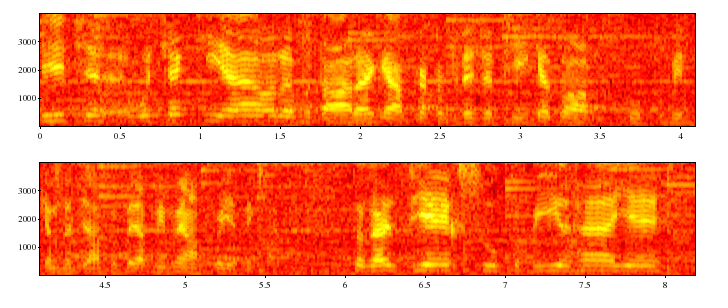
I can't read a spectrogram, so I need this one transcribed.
कि चे- वो चेक किया है और बता रहा है कि आपका टेम्परेचर ठीक है तो आप सूख कबीर के अंदर जा सकते हैं। अभी मैं आपको ये दिखा तो गैस ये एक सूख कबीर है, ये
